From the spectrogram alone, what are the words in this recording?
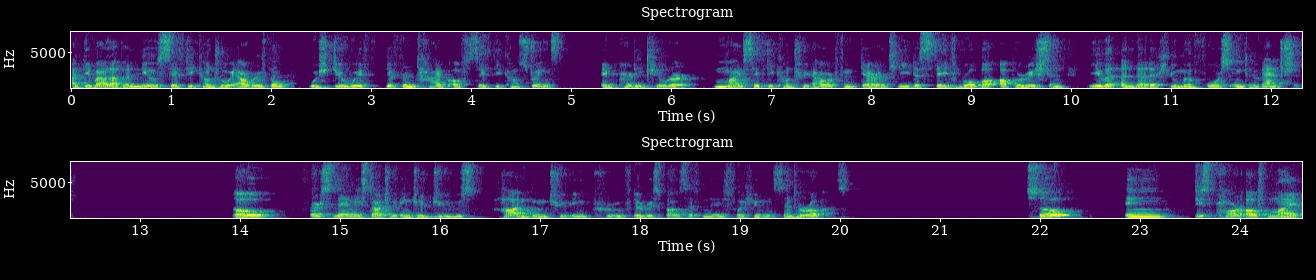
I developed a new safety control algorithm, which deal with different type of safety constraints. In particular, my safety control algorithm guaranteed a safe robot operation even under the human force intervention. So First, let me start to introduce how I'm going to improve the responsiveness for human-centered robots. So in this part of my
